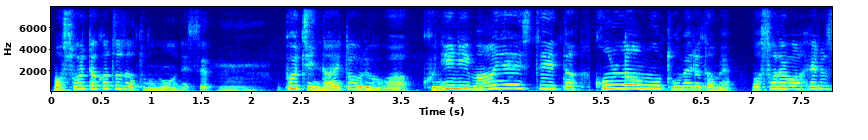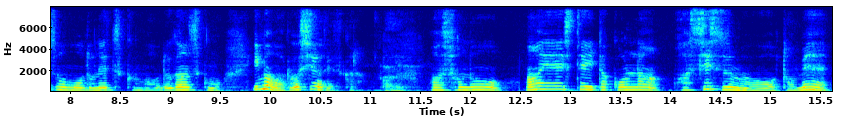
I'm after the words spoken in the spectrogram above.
まあそういった方だと思うんです。うん。プーチン大統領は国に蔓延していた混乱を止めるため、まあそれはヘルソンもドネツクもルガンスクも今はロシアですから。はい。まあ、その蔓延していた混乱、ファシズムを止め、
